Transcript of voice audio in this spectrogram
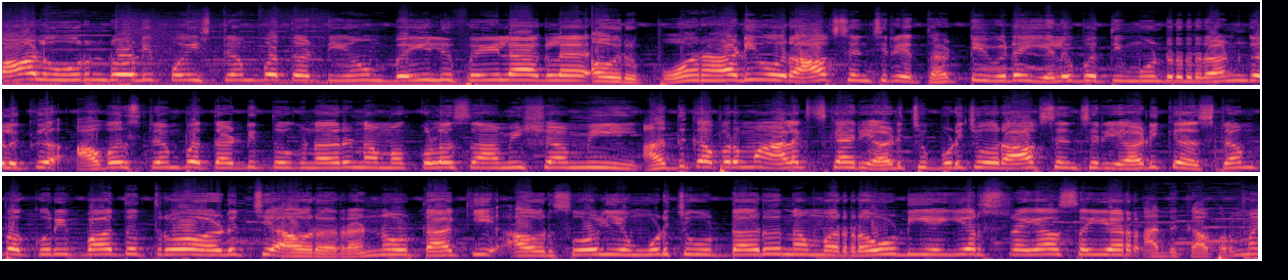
பால் உருண்டோடி போய் ஸ்டெம்ப தட்டியும் பெயில் ஃபெயில் ஆகல. அவர் போராடி ஒரு ஆஃப் செஞ்சுரியை தட்டி விட எழுபத்தி மூன்று ரன்களுக்கு அவர் ஸ்டெம்ப தட்டி தூக்குனாரு நம்ம குலசாமி ஷம்மி. அதுக்கப்புறமா அலெக்ஸ் கேரி அடிச்சு பிடிச்சி ஒரு ஆஃப் செஞ்சுரி அடிக்க ஸ்டெம்ப குறி பார்த்து த்ரோ அடிச்சு அவரை ரன் அவுட் ஆக்கி அவர் சோலியை முடிச்சு விட்டாரு நம்ம ரவுடி ஐயர் ஸ்ரேயாஸ் ஐயர். அதுக்கப்புறமா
